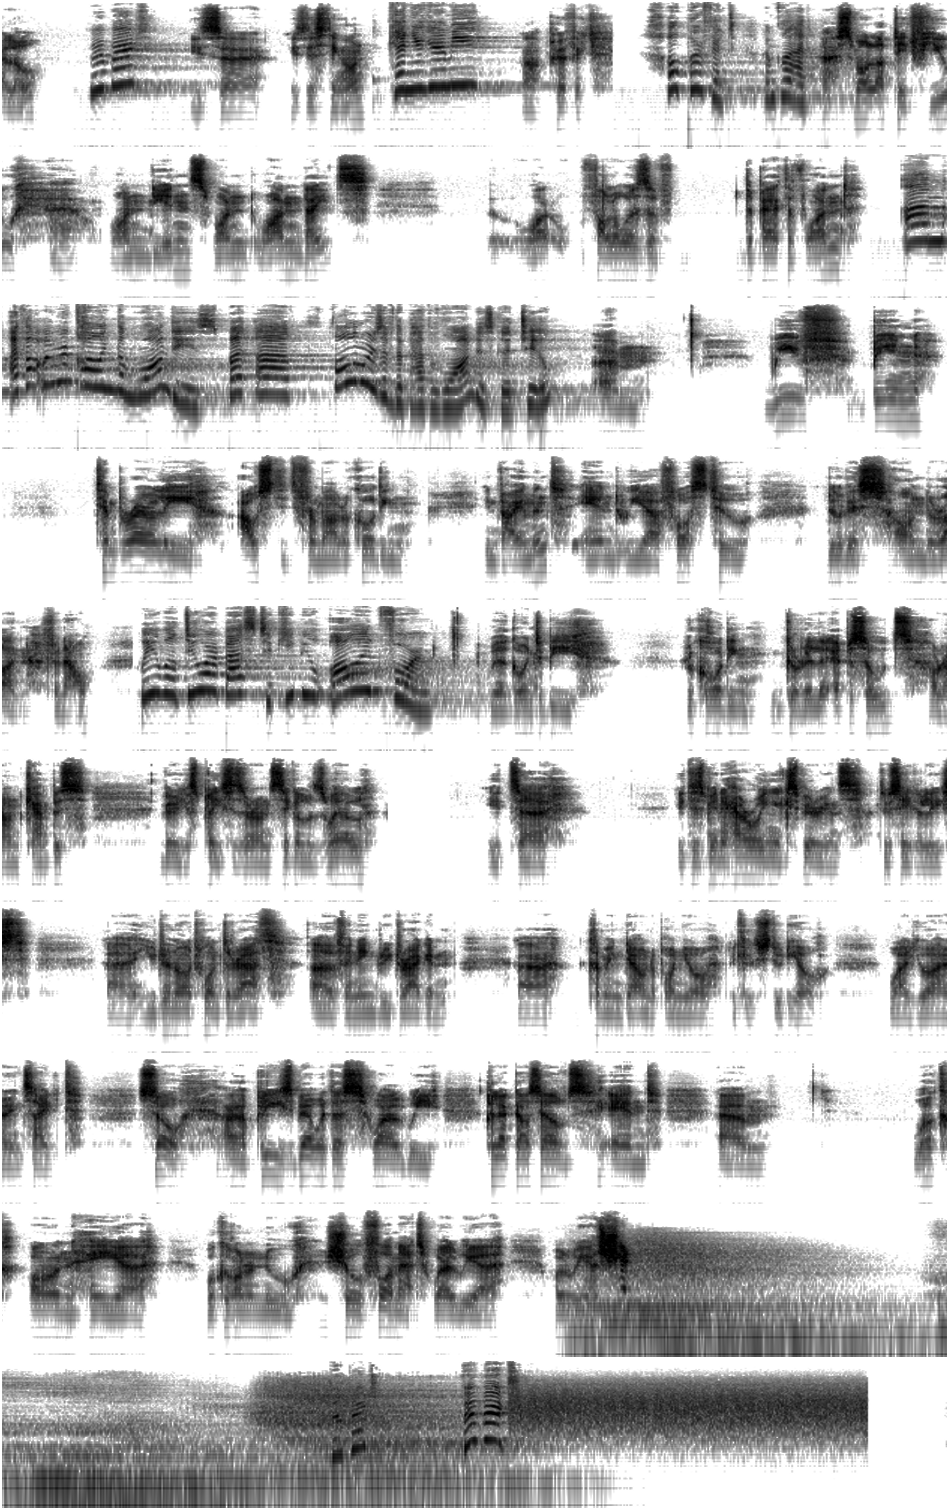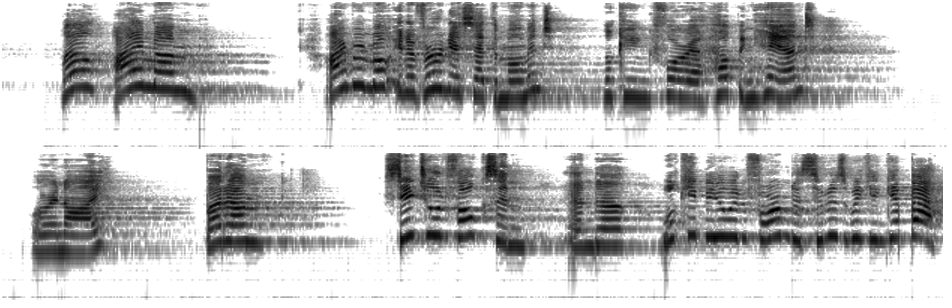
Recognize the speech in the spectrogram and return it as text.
hello? Rupert? Is, uh, is this thing on? Can you hear me? Ah, perfect. Oh, perfect. I'm glad. A small update for you. Uh, Wandians, Wand, Wandites, uh, followers of the Path of Wand. Um, I thought we were calling them Wandies, but, uh, followers of the Path of Wand is good too. Um, we've been temporarily ousted from our recording environment, and we are forced to do this on the run for now. We will do our best to keep you all informed. We are going to be recording guerrilla episodes around campus, various places around Sigil as well. It, uh, it has been a harrowing experience, to say the least. Uh, you do not want the wrath of an angry dragon uh, coming down upon your little studio while you are inside it. So, uh, please bear with us while we collect ourselves and um, work on a uh, work on a new show format while we are while we are shit. Rupert? Rupert! Well, I'm, um, I'm remote in Avernus at the moment, looking for a helping hand. Or an eye. But, um, stay tuned, folks, and, and, uh, we'll keep you informed as soon as we can get back.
